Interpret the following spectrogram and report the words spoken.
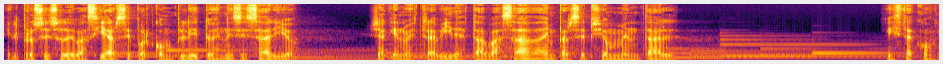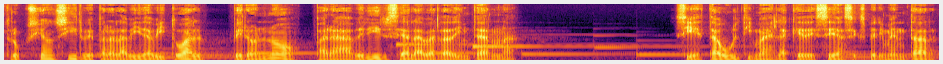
El proceso de vaciarse por completo es necesario ya que nuestra vida está basada en percepción mental. Esta construcción sirve para la vida habitual, pero no para abrirse a la verdad interna. Si esta última es la que deseas experimentar,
